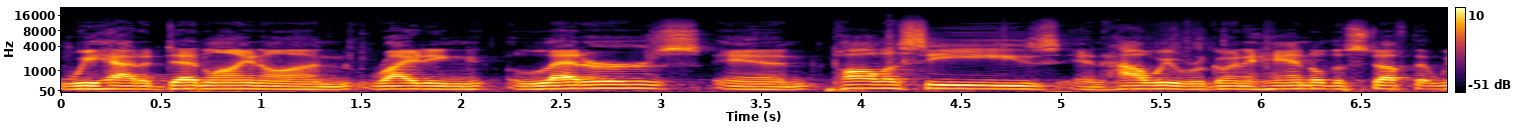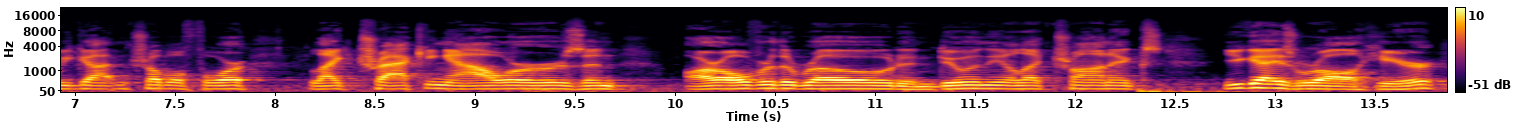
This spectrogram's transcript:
We had a deadline on writing letters and policies and how we were going to handle the stuff that we got in trouble for, like tracking hours and are over the road and doing the electronics. You guys were all here.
